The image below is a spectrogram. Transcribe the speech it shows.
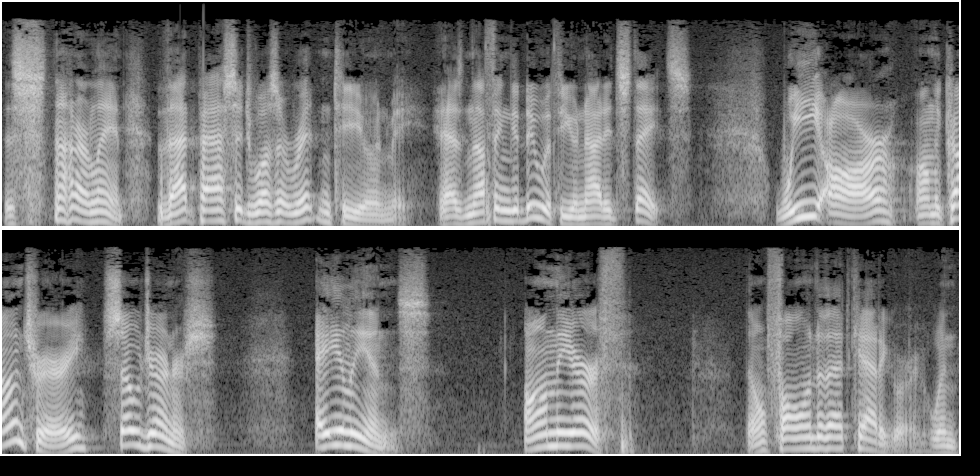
This is not our land. That passage wasn't written to you and me. It has nothing to do with the United States. We are, on the contrary, sojourners, aliens on the earth. Don't fall into that category. When,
